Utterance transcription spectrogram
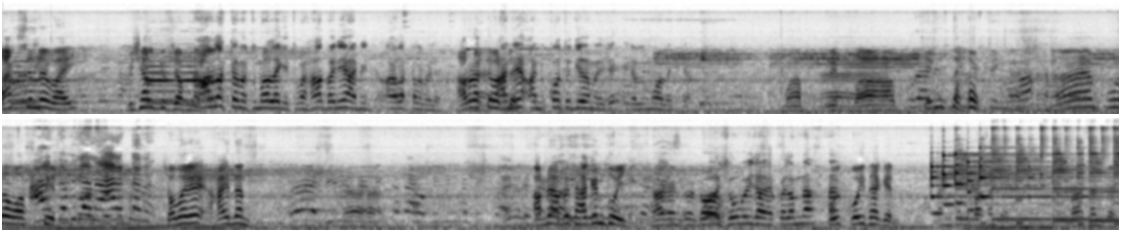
রাখছেন রে ভাই বিশাল কিছু আপনার। তোমার লাগে তোমার হাত বানিয়ে আমি আর রাখতে পারব আরও রাখতে আমি আমি কত দিলাম এটা এটা মোয়া লাগছে বাপ রে বাপ চিন্তা হ্যাঁ পুরো অস্থির। সবাই রে হাই দেন। আপনি আপনি থাকেন কই? সবাই জানে কইলাম না। কই কই থাকেন? আমি তো বাসন যাই।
